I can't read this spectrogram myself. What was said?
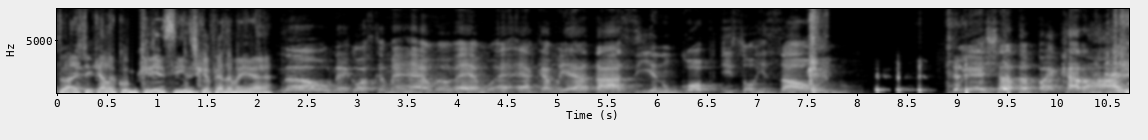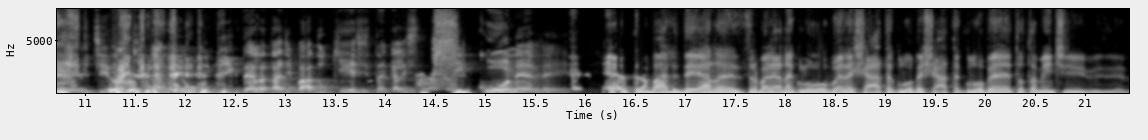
Tu acha que ela come criancinhas de café da manhã? Não, o negócio que a mulher é, velho, é, é que a mulher dá azia num copo de sorrisal, meu irmão. Mulher é chata pra caralho. Tirou que também o umbigo dela tá debaixo do queixo, tanto que ela esticou, né, velho? É o trabalho dela, é trabalhar na Globo. Ela é chata, a Globo é chata. A Globo é totalmente.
